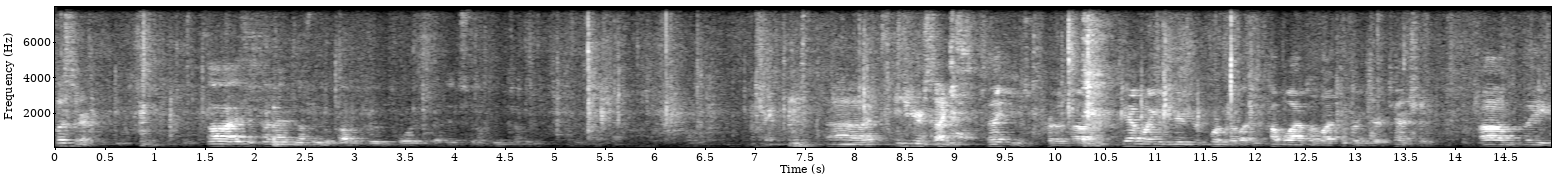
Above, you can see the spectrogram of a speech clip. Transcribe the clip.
Solicitor. Uh, I think I have nothing to public report, but it's nothing coming. Uh, Engineer Sykes. Thank you, Mr. President. Um, have my engineer's report, but a couple items I'd like to bring to your attention. Um, The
